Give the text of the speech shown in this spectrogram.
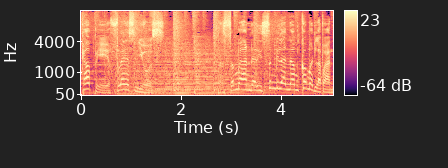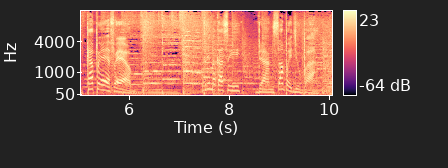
KP Flash News. Persembahan dari 96,8 KPFM. Terima kasih dan sampai jumpa.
